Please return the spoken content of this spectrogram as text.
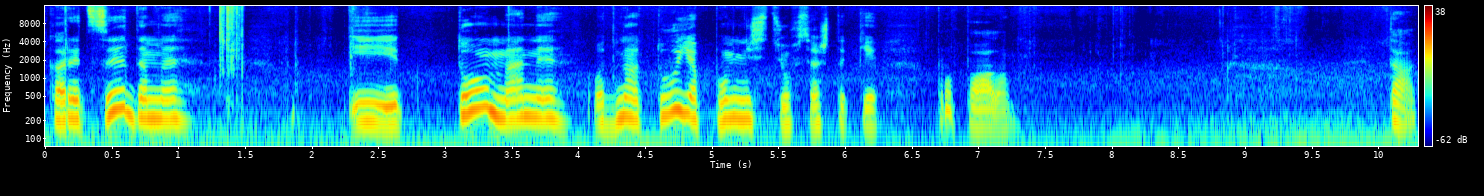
карицидами. І то в мене одна туя повністю все ж таки пропала. Так,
